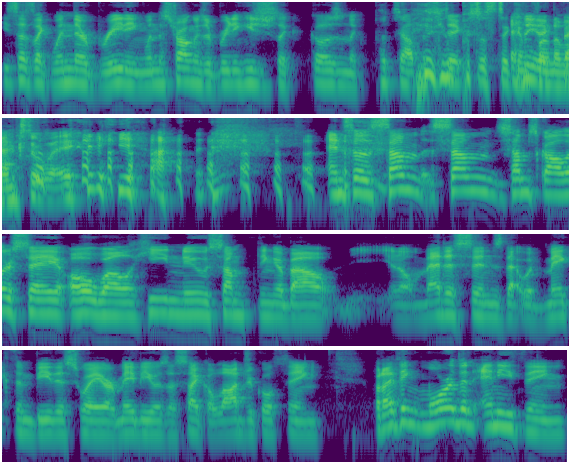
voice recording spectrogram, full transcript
He says like when they're breeding, when the strong ones are breeding, he just like goes and like puts out the He sticks, puts a stick and in front like, of him. backs away. yeah. And so some some some scholars say, oh well, he knew something about you know medicines that would make them be this way, or maybe it was a psychological thing. But I think more than anything,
